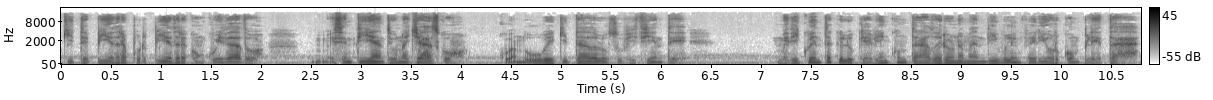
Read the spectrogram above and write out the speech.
Quité piedra por piedra con cuidado. Me sentí ante un hallazgo. Cuando hube quitado lo suficiente, me di cuenta que lo que había encontrado era una mandíbula inferior completa.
